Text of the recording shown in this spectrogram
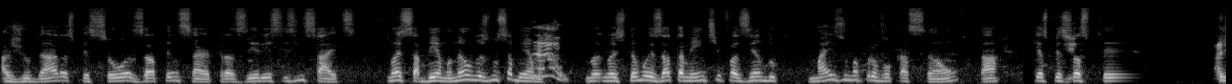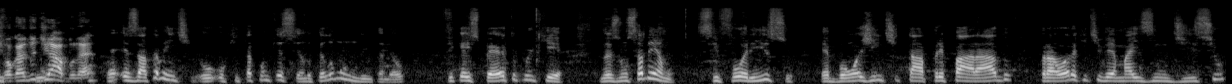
ajudar as pessoas a pensar, trazer esses insights. Nós sabemos? Não, nós não sabemos. Não. Nós estamos exatamente fazendo mais uma provocação, tá? Que as pessoas. Advogado do diabo, né? É, exatamente. O, o que está acontecendo pelo mundo, entendeu? Fica esperto porque nós não sabemos. Se for isso, é bom a gente estar tá preparado para a hora que tiver mais indício,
